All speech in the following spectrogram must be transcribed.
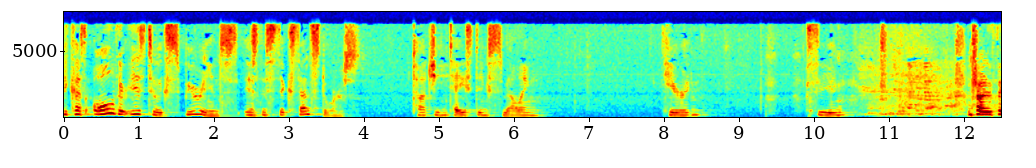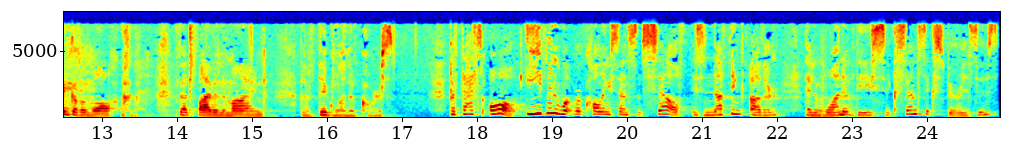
Because all there is to experience is the six sense doors touching, tasting, smelling, hearing, seeing. I'm trying to think of them all. That's five in the mind, the big one, of course. But that's all. Even what we're calling sense of self is nothing other than one of these six sense experiences,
